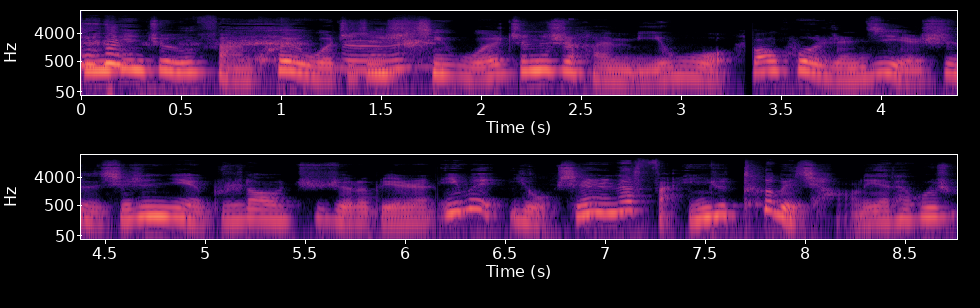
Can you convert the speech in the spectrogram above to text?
今天就有反馈，我这件事情我真的是很迷惑。包括人际也是的，其实你也不知道拒绝了别人，因为有些人他反应就特别强烈，他会说。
